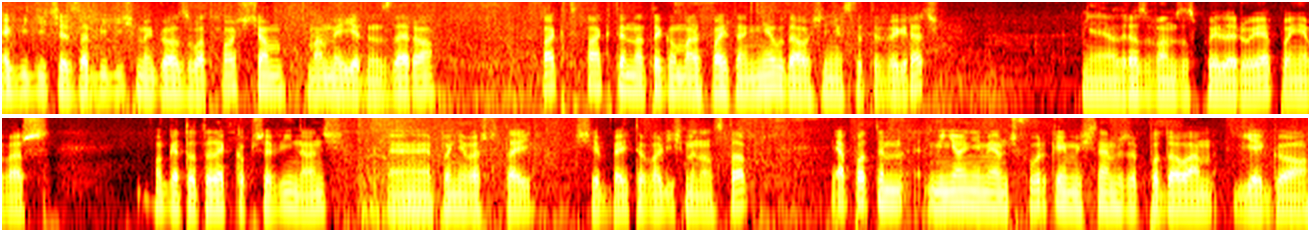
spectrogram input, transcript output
Jak widzicie, zabiliśmy go z łatwością. Mamy 1-0. Fakt faktem na tego Malfighta nie udało się niestety wygrać. Nie, od razu wam zaspoileruję, ponieważ mogę to lekko przewinąć, e, ponieważ tutaj się baitowaliśmy non-stop. Ja po tym minionie miałem czwórkę i myślałem, że podołam jego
